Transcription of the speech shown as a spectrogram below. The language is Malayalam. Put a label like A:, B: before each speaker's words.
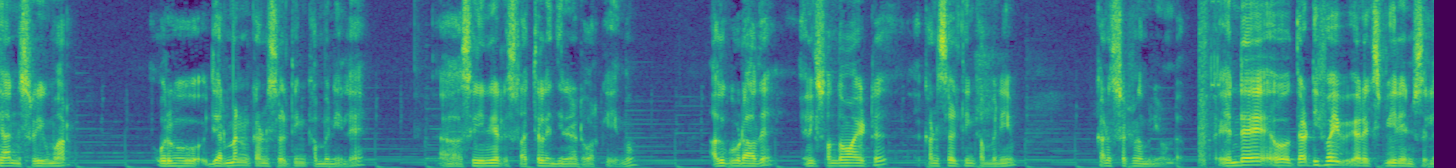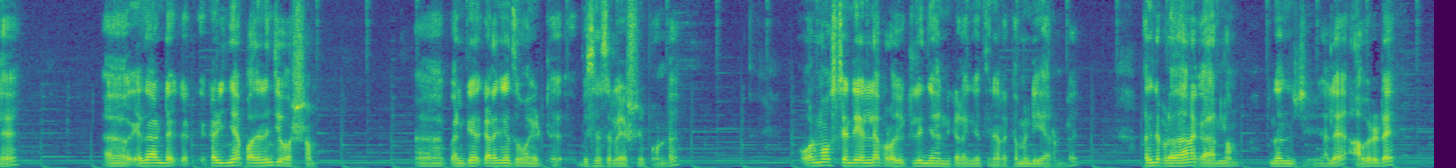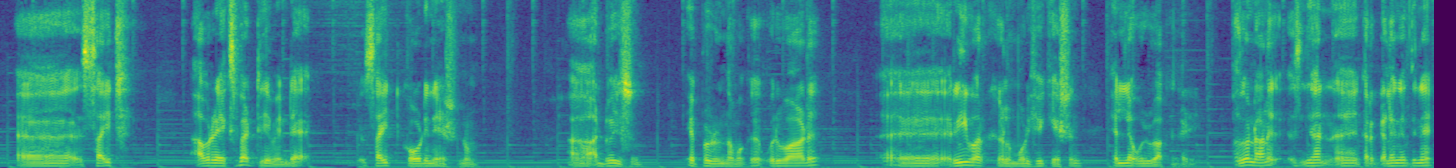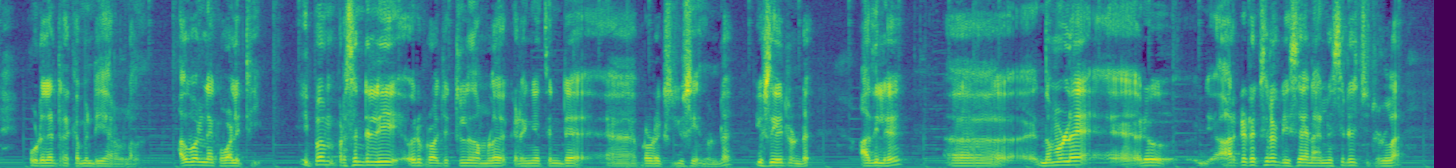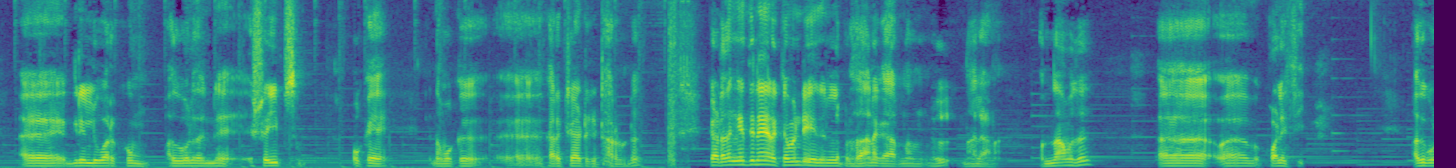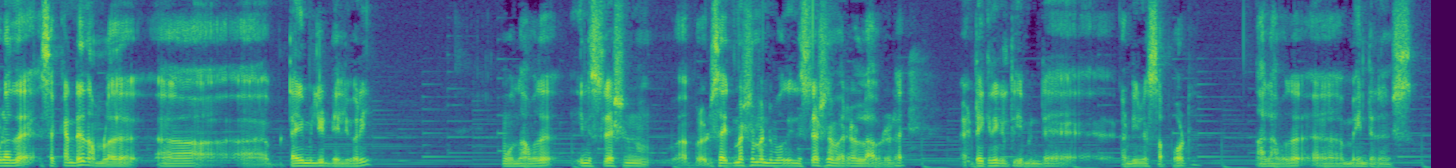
A: ഞാൻ ശ്രീകുമാർ ഒരു ജർമ്മൻ കൺസൾട്ടിംഗ് കമ്പനിയിലെ സീനിയർ സ്ട്രക്ചറൽ എഞ്ചിനീയറായിട്ട് വർക്ക് ചെയ്യുന്നു. അതുകൂടാതെ എനിക്ക് സ്വന്തമായിട്ട് കൺസൾട്ടിംഗ് കമ്പനിയും കൺസ്ട്രക്ഷൻ കമ്പനിയും ഉണ്ട്. എന്റെ തേർട്ടി ഫൈവ് ഇയർ എക്സ്പീരിയൻസിൽ ഏതാണ്ട് കഴിഞ്ഞ പതിനഞ്ച് വർഷം കടങ്ങത്തുമായിട്ട് ബിസിനസ് റിലേഷൻഷിപ്പ് ഉണ്ട്. ഓൾമോസ്റ്റ് എന്റെ എല്ലാ പ്രോജക്റ്റിലും ഞാൻ കടങ്ങത്തിന് റെക്കമെൻഡ് ചെയ്യാറുണ്ട്. അതിന്റെ പ്രധാന കാരണം എന്താണെന്ന് വെച്ച് കഴിഞ്ഞാൽ അവരുടെ സൈറ്റ് അവരുടെ എക്സ്പെർട്ട് ടീമിന്റെ സൈറ്റ് കോർഡിനേഷനും അഡ്വൈസും എപ്പോഴും നമുക്ക് ഒരുപാട് റീവർക്കുകൾ മോഡിഫിക്കേഷൻ എല്ലാം ഒഴിവാക്കാൻ കഴിയും. അതുകൊണ്ടാണ് ഞാൻ കിടങ്ങത്തിനെ കൂടുതലായിട്ട് റെക്കമെൻഡ് ചെയ്യാറുള്ളത്. അതുപോലെ തന്നെ ക്വാളിറ്റി ഇപ്പം പ്രസന്റലി ഒരു പ്രോജക്റ്റിൽ നമ്മൾ കിടങ്ങത്തിന്റെ പ്രോഡക്റ്റ്സ് യൂസ് ചെയ്യുന്നുണ്ട് യൂസ് ചെയ്തിട്ടുണ്ട്. അതിൽ നമ്മളെ ഒരു ആർക്കിടെക്ചറൽ ഡിസൈൻ അനുസരിച്ചിട്ടുള്ള ഗ്രിൽ വർക്കും അതുപോലെ തന്നെ ഷെയ്പ്സും ഒക്കെ നമുക്ക് കറക്റ്റായിട്ട് കിട്ടാറുണ്ട്. കിടങ്ങത്തിനെ റെക്കമെൻഡ് ചെയ്യുന്നതിനുള്ള പ്രധാന കാരണങ്ങൾ നാലാണ്. ഒന്നാമത് ക്വാളിറ്റി അതുകൂടാതെ സെക്കൻഡ് നമ്മൾ ടൈംലി ഡെലിവറി മൂന്നാമത് ഇൻസ്റ്റലേഷൻ സൈറ്റ് മെഷർമെന്റ് മുതൽ ഇൻസ്റ്റലേഷൻ വരെയുള്ള അവരുടെ ടെക്നിക്കൽ ടീമിന്റെ കണ്ടിന്യൂസ് സപ്പോർട്ട് നാലാമത് മെയിന്റനൻസ്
